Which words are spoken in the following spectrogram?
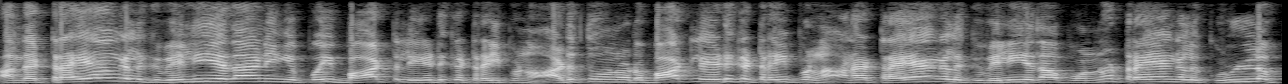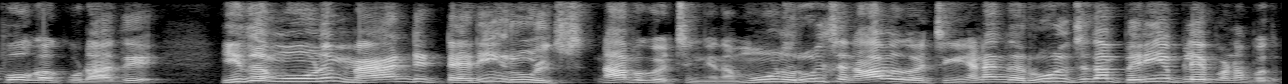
அந்த ட்ரையாங்கலுக்கு வெளியே தான் நீங்க போய் பாட்டில் எடுக்க ட்ரை பண்ணும் அடுத்தவனோட பாட்டில் எடுக்க ட்ரை பண்ணலாம். ஆனா ட்ரையாங்கலுக்கு வெளியே தான் போடணும். ட்ரையாங்கலுக்கு உள்ள போகக்கூடாது. இது மூணு மேண்டிட்டரி ரூல்ஸ் ஞாபகம் வச்சுங்க. இந்த மூணு ரூல்ஸ் ஞாபகம் வச்சுங்க. ஏன்னா இந்த ரூல்ஸ் தான் பெரிய ப்ளே பண்ண போகுது.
